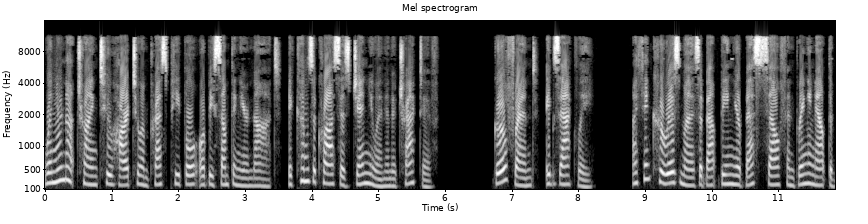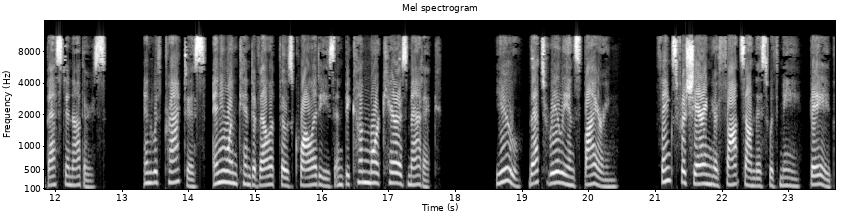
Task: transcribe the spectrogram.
When you're not trying too hard to impress people or be something you're not, it comes across as genuine and attractive. Girlfriend, exactly. I think charisma is about being your best self and bringing out the best in others. And with practice, anyone can develop those qualities and become more charismatic. You, that's really inspiring. Thanks for sharing your thoughts on this with me, babe.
